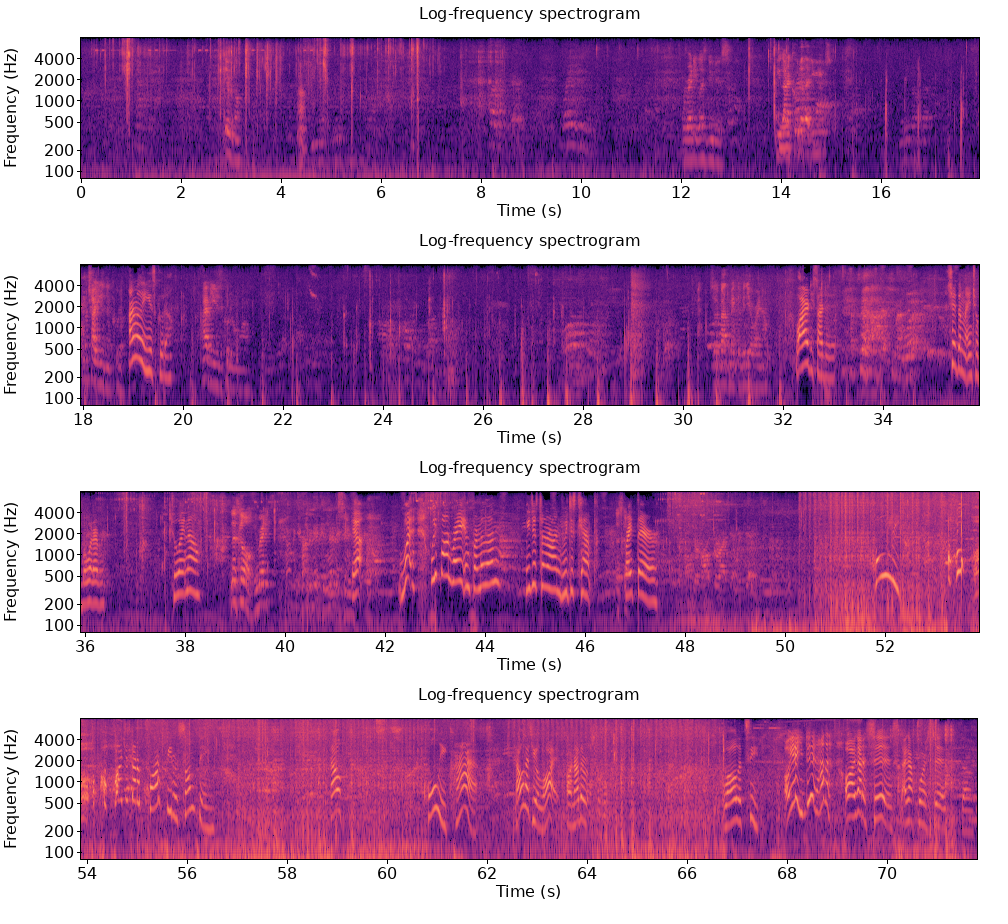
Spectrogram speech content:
Here we go. Oh. We're ready. Let's do this. You got a Kuda that you use? I'm gonna try using a Kuda. I don't really use Kuda. I haven't used a Kuda in a while. So we're about to make the video right now. Well, I already started it. Should have done my intro, but whatever. Too late now. Let's go. You ready? Yeah. What? We spawned right in front of them. We just turn around. We just camp right there. Holy! Oh, oh, I just got a quad feed or something. Help! Holy crap! That was actually a lot. Oh, another. Well, let's see. Oh yeah, you did. How the? Oh, I got assist. I got four assists. So.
